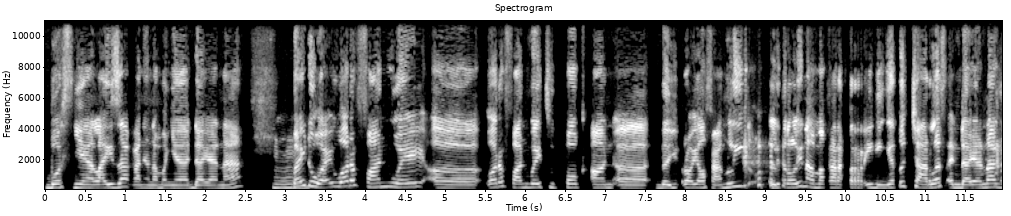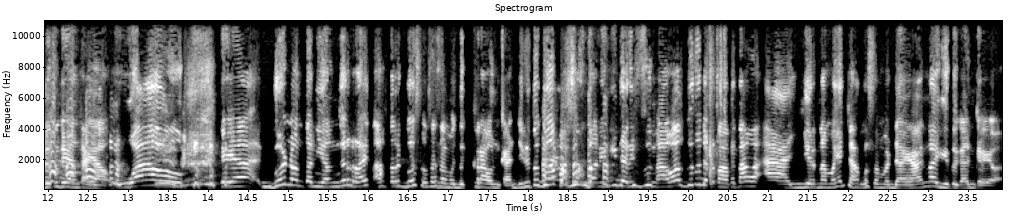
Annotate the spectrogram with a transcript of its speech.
bosnya Liza kan yang namanya Diana. Hmm. By the way, what a fun way, uh, what a fun way to poke on uh, the royal family. Literally nama karakter ininya tuh Charles and Diana. Gue tuh kayak yang kayak wow, kayak gue nonton Younger right after gue selesai sama The Crown kan. Jadi tuh gue pas nonton ini dari season awal gue tuh udah ketawa-ketawa anjir namanya Charles sama Diana gitu kan kayak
